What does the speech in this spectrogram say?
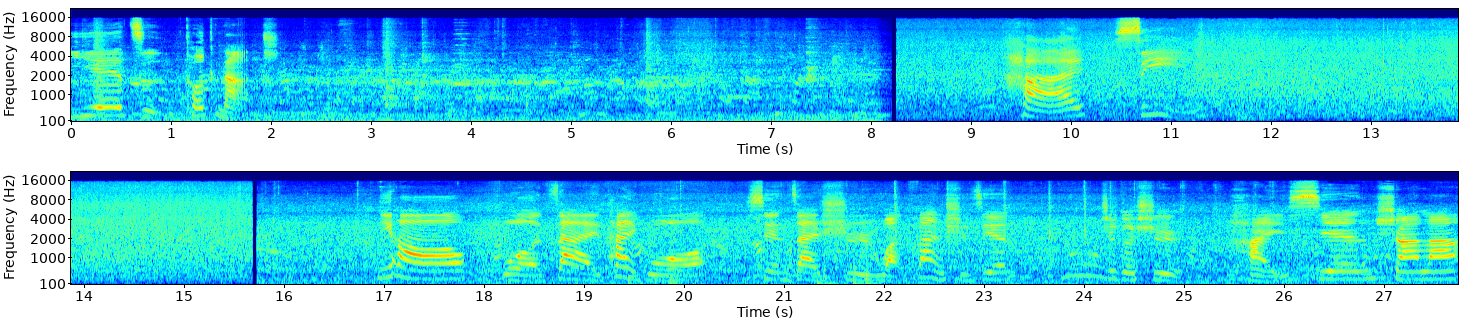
椰子 （coconut）。海 （sea）。你好，我在泰国，现在是晚饭时间。这个是海鲜沙拉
